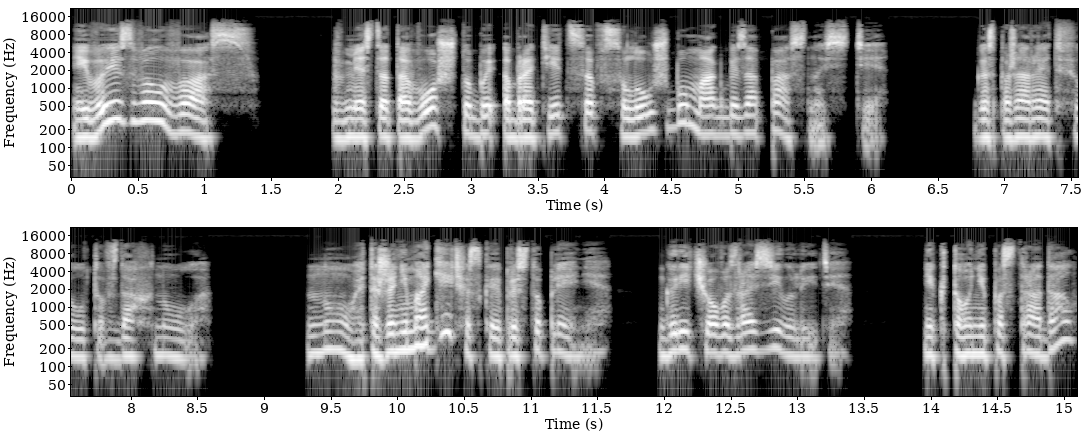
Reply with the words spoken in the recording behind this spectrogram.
И вызвал вас, вместо того, чтобы обратиться в службу магбезопасности. Госпожа Редфилд вздохнула. «Ну, это же не магическое преступление», — горячо возразила Лидия. «Никто не пострадал,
